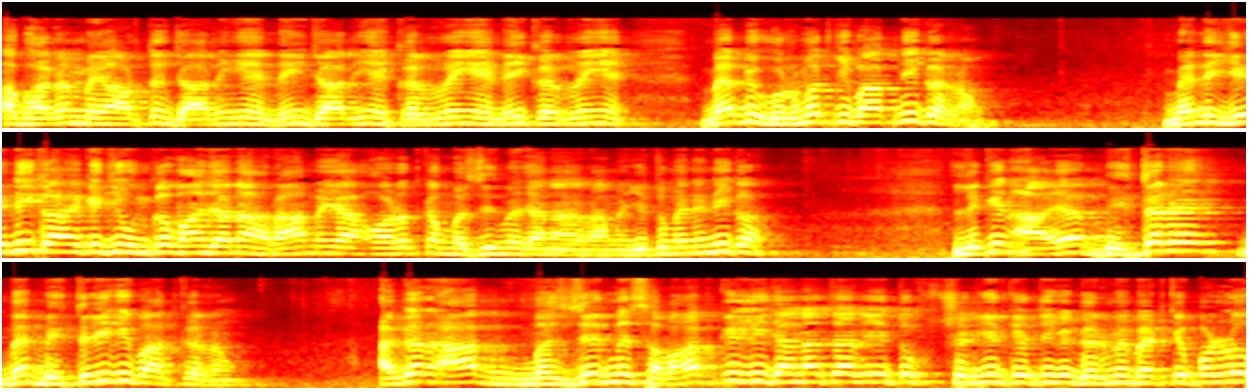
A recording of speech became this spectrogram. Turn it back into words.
अब हरम में औरतें जा रही हैं, नहीं जा रही हैं, कर रही हैं, नहीं कर रही हैं, मैं भी हुरमत की बात नहीं कर रहा हूँ। मैंने ये नहीं कहा कि जी उनका वहाँ जाना हराम है या औरत का मस्जिद में जाना हराम है, ये तो मैंने नहीं कहा। लेकिन आया बेहतर है, मैं बेहतरी की बात कर रहा हूँ। अगर आप मस्जिद में सवाब के लिए जाना चाह रही है तो शरीयत कहती है कि घर में बैठ के पढ़ लो,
